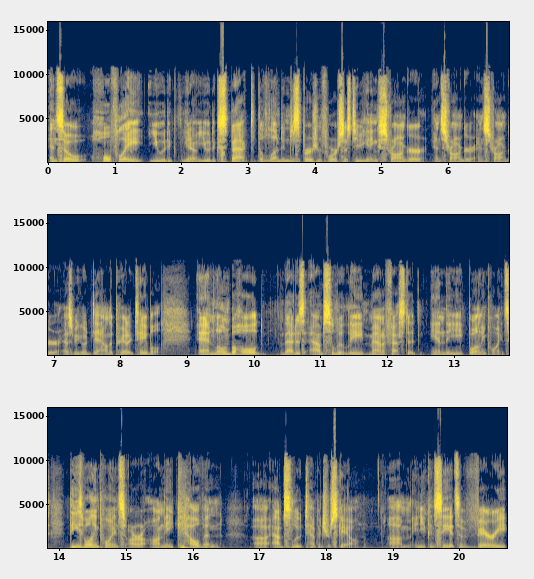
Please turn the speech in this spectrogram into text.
And so hopefully you would you know you would expect the London dispersion forces to be getting stronger and stronger and stronger as we go down the periodic table. And lo and behold, that is absolutely manifested in the boiling points. These boiling points are on the Kelvin uh, absolute temperature scale. Um, and you can see it's a very,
